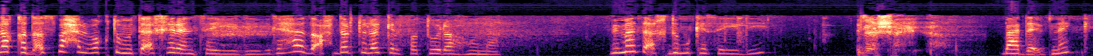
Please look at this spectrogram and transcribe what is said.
لقد أصبح الوقت متأخرا سيدي لهذا أحضرت لك الفاتورة هنا. بماذا أخدمك سيدي؟ لا شيء. بعد إذنك؟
